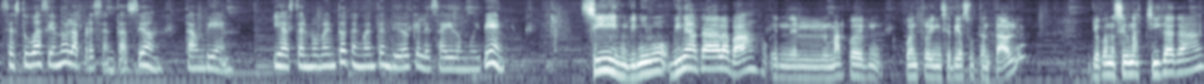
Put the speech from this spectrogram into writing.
se estuvo haciendo la presentación también. Y hasta el momento tengo entendido que les ha ido muy bien. Sí, vinimos, vine acá a La Paz en el marco del encuentro de iniciativa sustentable. Yo conocí a unas chicas acá,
